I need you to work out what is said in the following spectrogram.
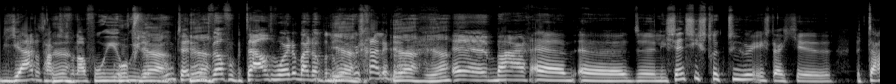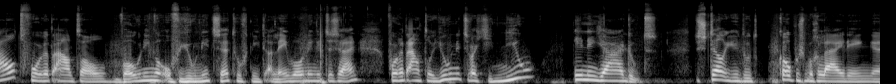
ja dat hangt er vanaf hoe je, hoe je dat noemt. Hè. Er moet wel voor betaald worden, maar dat bedoel je Ja, waarschijnlijk. Ja. Eh, maar eh, eh, de licentiestructuur is dat je betaalt voor het aantal woningen of units. Hè, het hoeft niet alleen woningen te zijn. Voor het aantal units wat je nieuw in een jaar doet. Dus stel je doet kopersbegeleiding eh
